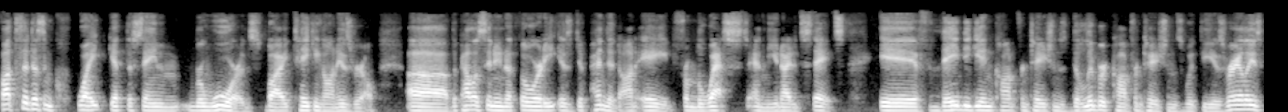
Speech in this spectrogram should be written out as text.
Fatah doesn't quite get the same rewards by taking on Israel. Uh, the Palestinian Authority is dependent on aid from the West and the United States if they begin confrontations, deliberate confrontations with the Israelis,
